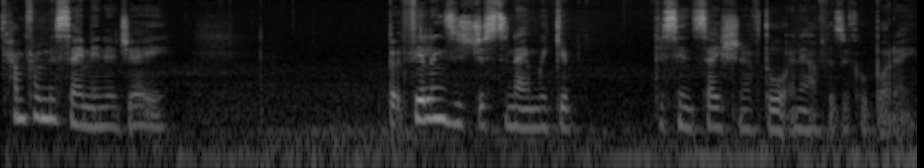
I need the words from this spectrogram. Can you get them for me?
come from the same energy, but feelings is just a name we give the sensation of thought in our physical body.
